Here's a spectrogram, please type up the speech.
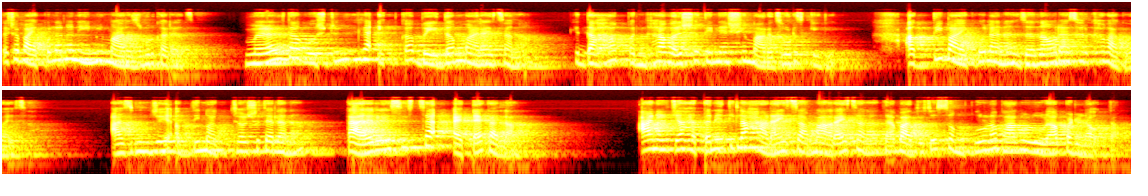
त्याच्या बायकोला ना नेहमी मारझोड करायचा. मिळेल त्या गोष्टीने तिला इतका बेदम मारायचा ना की दहा पंधरा वर्ष तिने अशी मारझोडच केली. अगदी बायकोला ना जनावरासारखा वागवायचा. आज म्हणजे अगदी मागच्या वर्षी त्याला ना पॅरालायसिसचा अटॅक आला. आणि ज्या हाताने तिला हाणायचा मारायचा ना त्या बाजूचा संपूर्ण भाग रुळा पडला होता.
